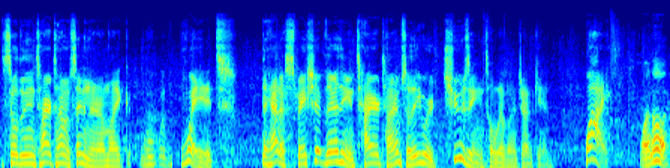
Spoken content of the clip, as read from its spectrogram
so the entire time I'm sitting there I'm like "W- w- wait they had a spaceship there the entire time so they were choosing to live on Junkion why Why not?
